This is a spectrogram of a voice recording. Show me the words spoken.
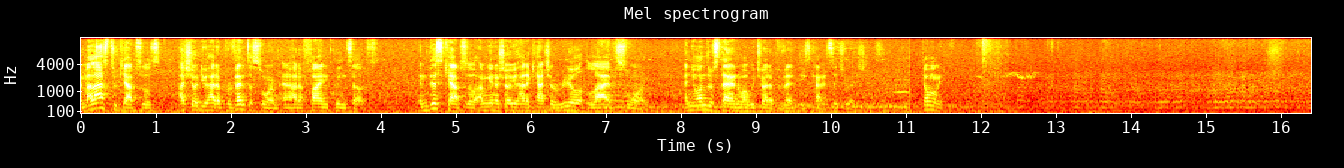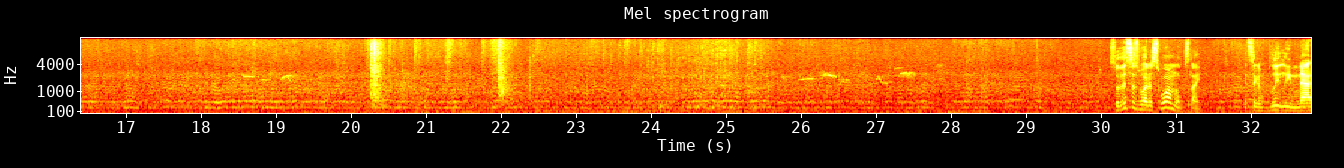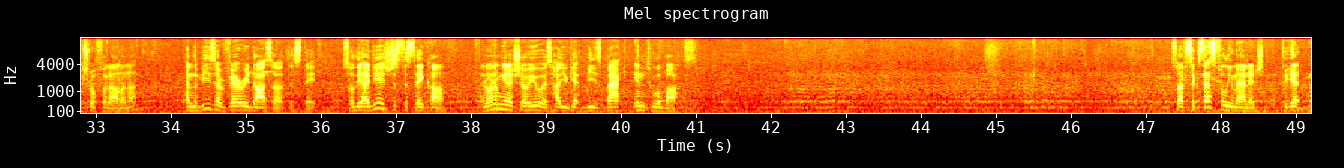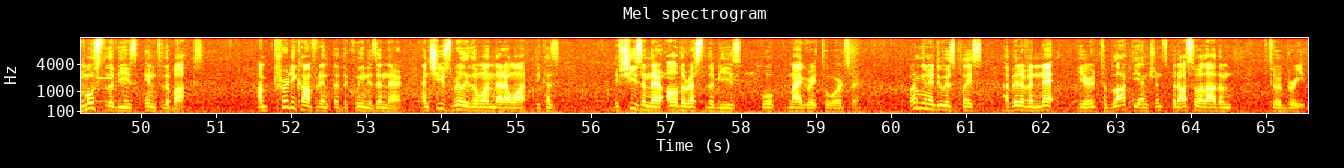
In my last two capsules, I showed you how to prevent a swarm and how to find queen cells. In this capsule, I'm going to show you how to catch a real live swarm. And you'll understand why we try to prevent these kind of situations. Come with me. So this is what a swarm looks like. It's a completely natural phenomenon, and the bees are very docile at this state. So the idea is just to stay calm. And what I'm going to show you is how you get bees back into a box. So I've successfully managed to get most of the bees into the box. I'm pretty confident that the queen is in there, and she's really the one that I want because if she's in there, all the rest of the bees will migrate towards her. What I'm gonna do is place a bit of a net here to block the entrance, but also allow them to breathe.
